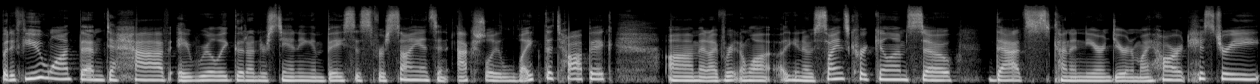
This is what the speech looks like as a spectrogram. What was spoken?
But if you want them to have a really good understanding and basis for science and actually like the topic, um, and I've written a lot, you know, science curriculum, so that's kind of near and dear to my heart. History,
